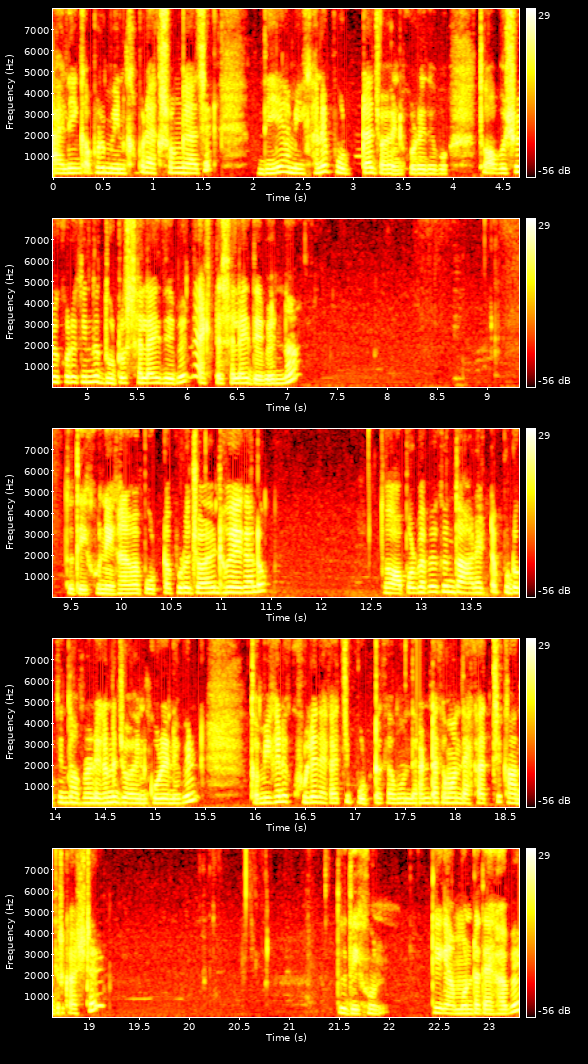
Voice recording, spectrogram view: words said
লাইনিং কাপড় মেন কাপড় একসঙ্গে আছে, দিয়ে আমি এখানে পুটটা জয়েন করে দেবো। তো অবশ্যই করে কিন্তু দুটো সেলাই দেবেন, একটা সেলাই দেবেন না। তো দেখুন, এখানে আমার পুরটা পুরো জয়েন্ট হয়ে গেল। তো অপরভাবে কিন্তু আর একটা পুরো কিন্তু আপনারা এখানে জয়েন করে নেবেন। তো আমি এখানে খুলে দেখাচ্ছি পুরটা কেমন দেখানটা কেমন দেখাচ্ছে কাঁধের কাজটায় তো দেখুন, ঠিক এমনটা দেখাবে।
